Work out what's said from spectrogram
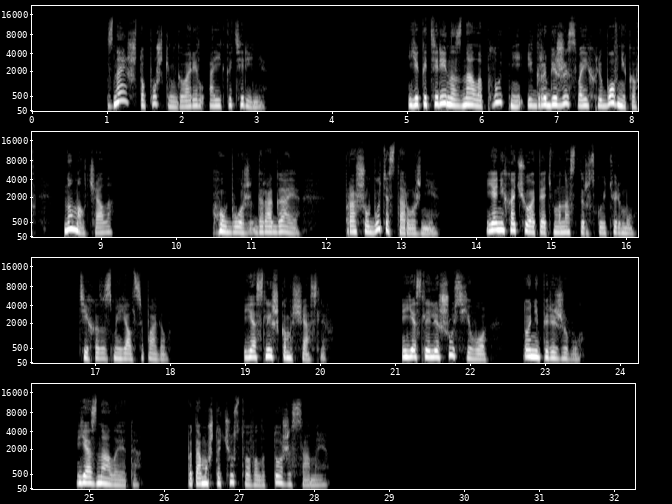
Знаешь, что Пушкин говорил о Екатерине?» Екатерина знала плутни и грабежи своих любовников, но молчала. «О, боже, дорогая, прошу, будь осторожнее. Я не хочу опять в монастырскую тюрьму», — тихо засмеялся Павел. «Я слишком счастлив. И если лишусь его, то не переживу». Я знала это, потому что чувствовала то же самое.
